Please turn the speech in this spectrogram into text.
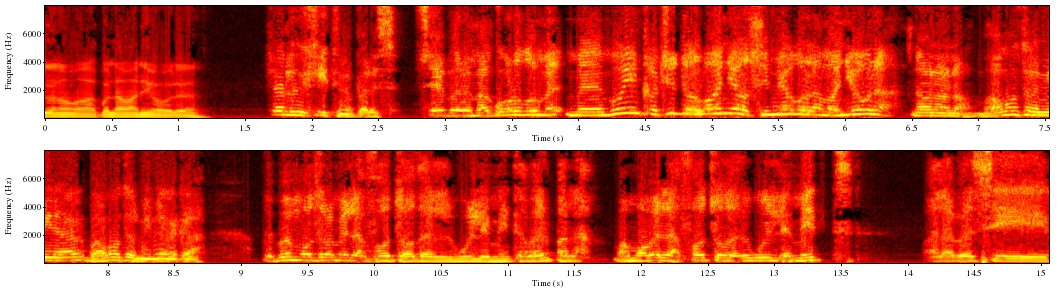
con, con la maniobra. Ya lo dijiste, me parece. Sí, pero me acuerdo, me, me voy un cachito al baño si me hago la maniobra. No, no, no. Vamos a terminar, vamos a terminar acá. Después mostrame la foto del Will Smith, a ver, para. Vamos a ver la foto del Will Smith para ver si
